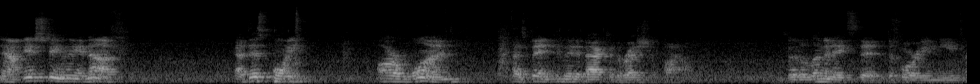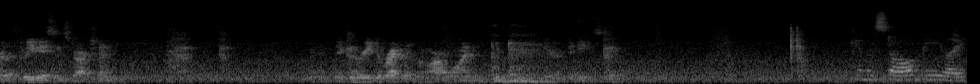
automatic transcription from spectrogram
Now, interestingly enough, at this point, R1 has been committed back to the register file. So it eliminates the, the forwarding need for the previous instruction. It can read directly from R1 here if it needs to. Can a stall be like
